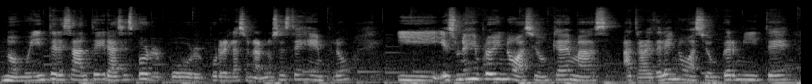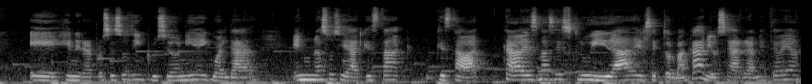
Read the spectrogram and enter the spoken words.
No, muy interesante, gracias por, por, por, relacionarnos este ejemplo. Y es un ejemplo de innovación que además a través de la innovación permite eh, generar procesos de inclusión y de igualdad en una sociedad que, está, que estaba cada vez más excluida del sector bancario. O sea, realmente había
